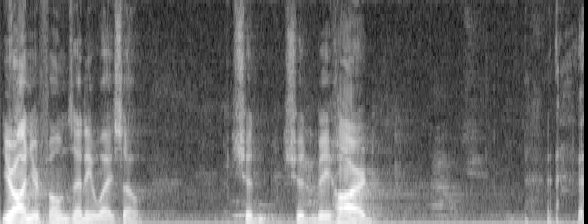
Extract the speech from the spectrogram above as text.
You're on your phones anyway, so shouldn't shouldn't be hard.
